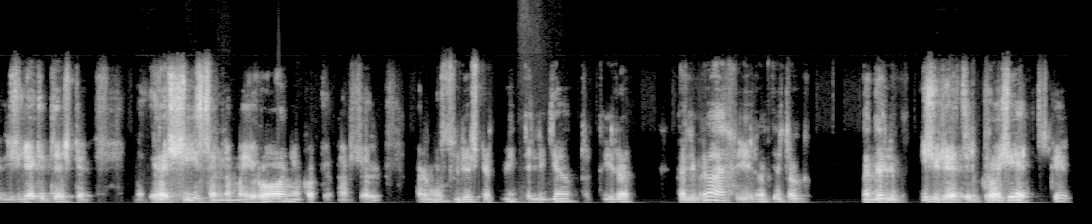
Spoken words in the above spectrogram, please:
žiūrėkite, reiškia, rašysena, maironė kokia nors, ar, ar mūsų, reiškia, inteligentų, tai yra kaligrafija, yra tiesiog, na, gali žiūrėti ir grožėtis, kaip,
